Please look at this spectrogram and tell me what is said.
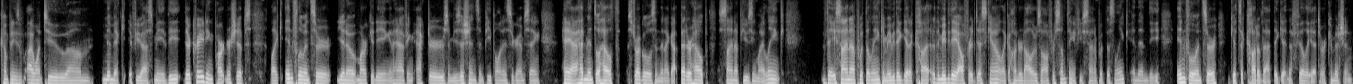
companies I want to um, mimic. If you ask me, the they're creating partnerships like influencer, you know, marketing and having actors and musicians and people on Instagram saying, hey, I had mental health struggles and then I got better help, sign up using my link. They sign up with the link and maybe they get a cut or maybe they offer a discount, like a hundred dollars off or something if you sign up with this link. And then the influencer gets a cut of that. They get an affiliate or commission.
